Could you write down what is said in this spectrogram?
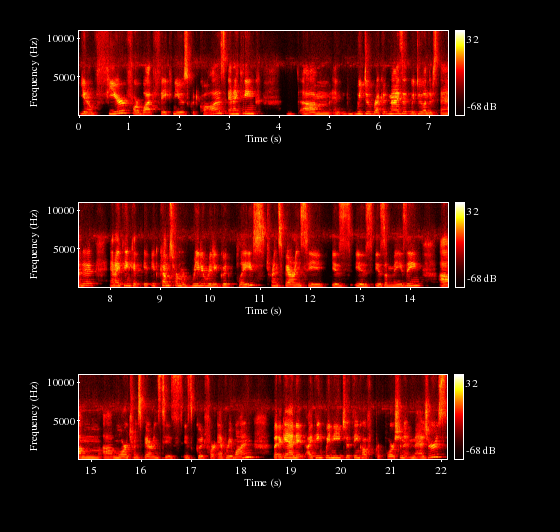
you know, fear for what fake news could cause. And I think, um, and we do recognize it, we do understand it. And I think it, it, it comes from a really, really good place. Transparency is, is, is amazing. Um, uh, more transparency is, is good for everyone. But again, it, I think we need to think of proportionate measures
